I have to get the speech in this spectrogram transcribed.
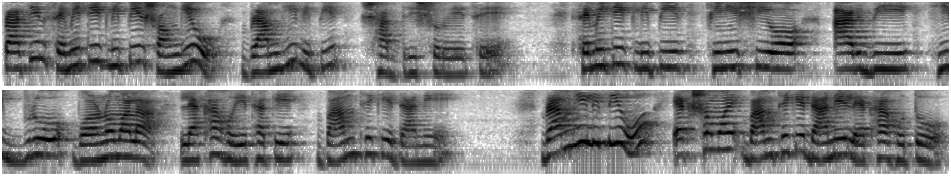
প্রাচীন সেমিটিক লিপির সঙ্গেও ব্রাহ্মী লিপির সাদৃশ্য রয়েছে। সেমিটিক লিপির ফিনিশীয়, আরবি, হিব্রু বর্ণমালা লেখা হয়ে থাকে বাম থেকে ডানে। ব্রাহ্মী লিপিও একসময় বাম থেকে ডানে লেখা হতো।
